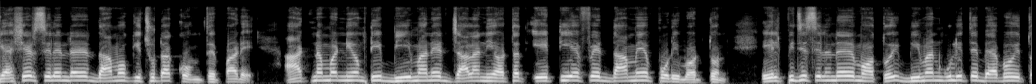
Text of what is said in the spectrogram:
গ্যাসের সিলিন্ডারের দামও কিছুটা কমতে পারে। আট নম্বর নিয়মটি বিমানের জ্বালানি অর্থাৎ এটিএফ এর দামে পরিবর্তন। এলপিজি সিলিন্ডারের মতোই বিমানগুলিতে ব্যবহৃত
